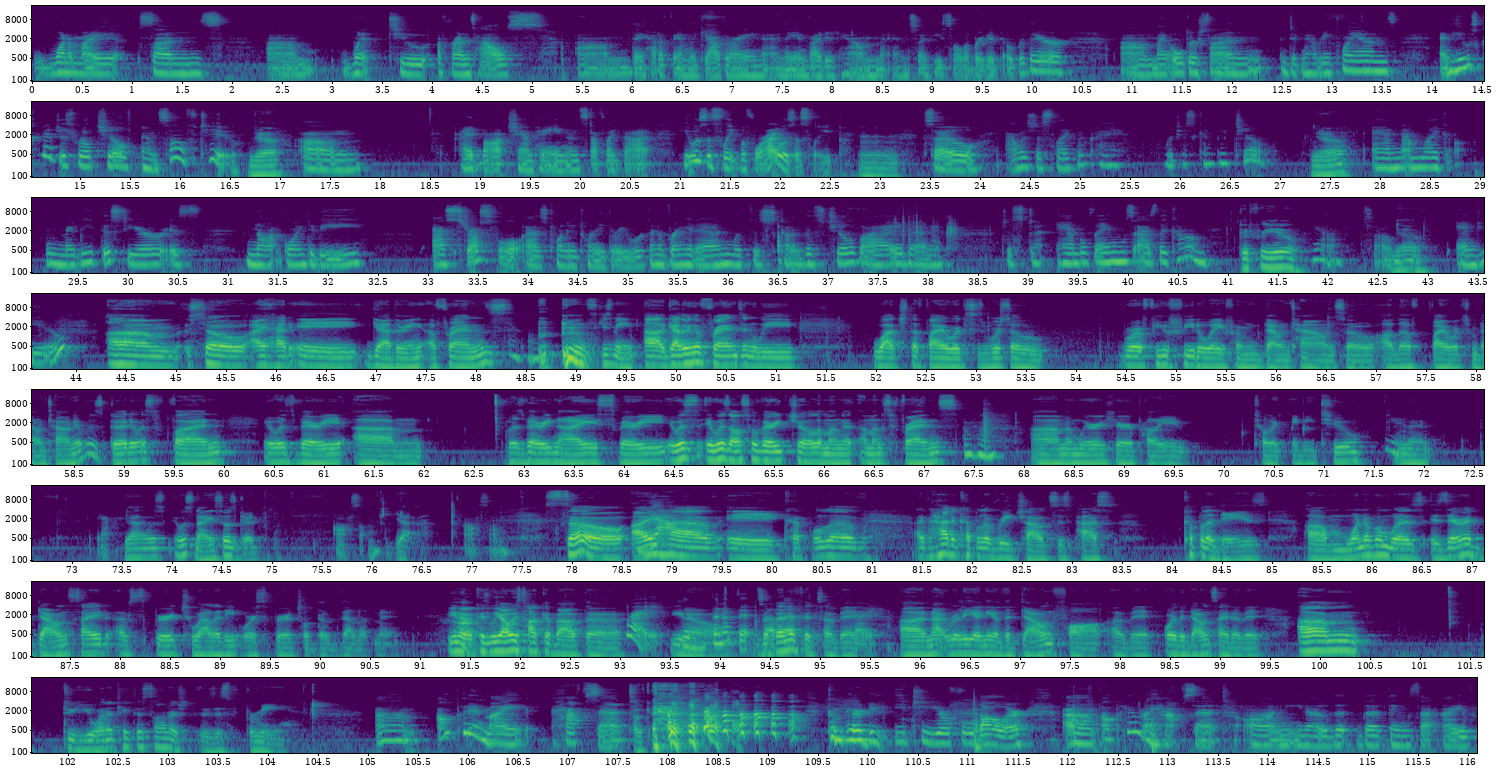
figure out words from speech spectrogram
one of my sons um, went to a friend's house. Um, they had a family gathering and they invited him, and so he celebrated over there. Um, my older son didn't have any plans, and he was kind of just real chill himself, too. Yeah. I had bought champagne and stuff like that. He was asleep before I was asleep. So I was just like, okay, we're just going to be chill. Yeah. And I'm like, maybe this year is not going to be as stressful as 2023. We're going to bring it in with this kind of this chill vibe and just handle things as they come. Good for you. Yeah. So, Yeah. and you? Um, so I had a gathering of friends. excuse me. Uh, gathering of friends, and we watched the fireworks. We're so we're a few feet away from downtown, so all the fireworks from downtown. It was good. It was fun. It was very um, was very nice. Very. It was. It was also very chill among amongst friends. Um, and we were here probably till like maybe two, Yeah. and then Yeah. yeah, it was it was nice. It was good. Awesome. Yeah. Awesome. So I Yeah. have a couple of I've had a couple of reach outs this past couple of days. Um, one of them was is there a downside of spirituality or spiritual development? You know, because we always talk about the Right. you the know benefits the of it. benefits of it, uh, not really any of the downfall of it or the downside of it. Um, do you want to take this on, or is this for me? Um, I'll put in my half cent Okay. compared to each of your full dollar. Um, I'll put in my half cent on you know the the things that I've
